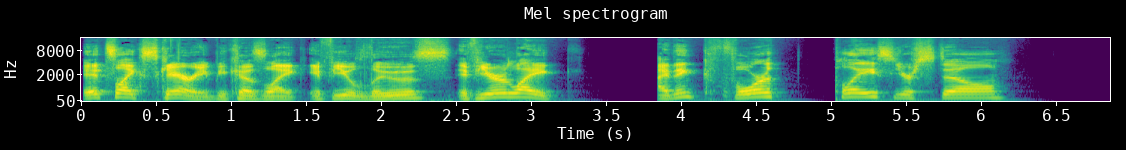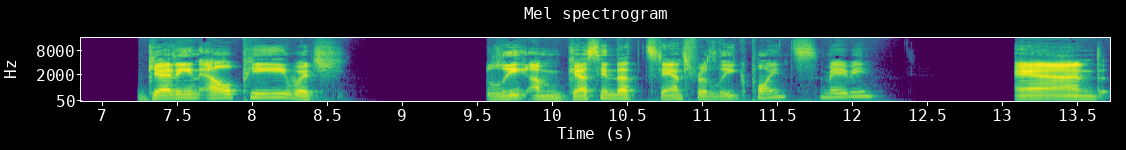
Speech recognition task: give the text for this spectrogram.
it's like scary because like if you lose, if you're like, I think fourth place, you're still getting LP, which league. I'm guessing that stands for league points, maybe. And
